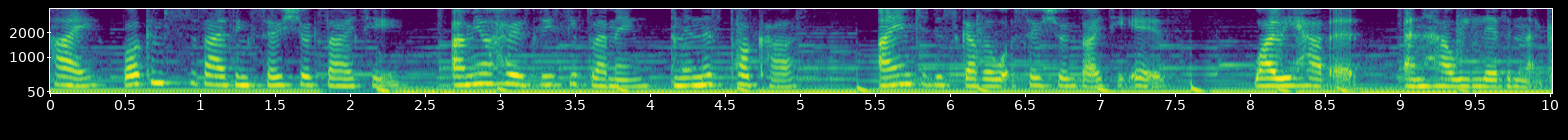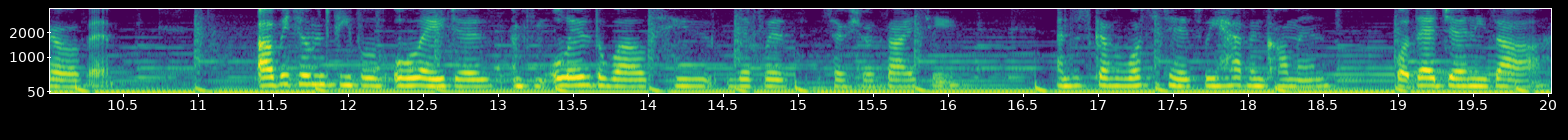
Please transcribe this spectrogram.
Hi, welcome to Surviving Social Anxiety. I'm your host, Lucy Fleming, and in this podcast, I aim to discover what social anxiety is, why we have it, and how we live and let go of it. I'll be talking to people of all ages and from all over the world who live with social anxiety and discover what it is we have in common, what their journeys are,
